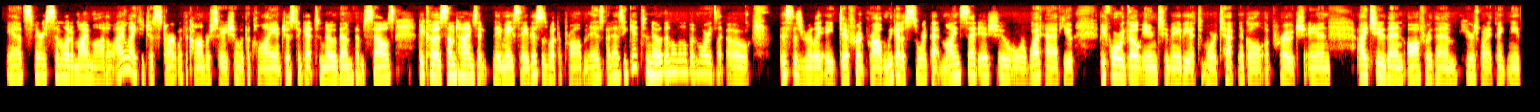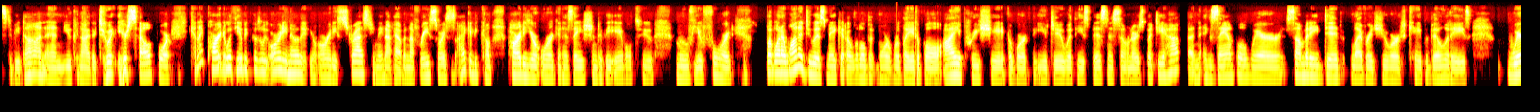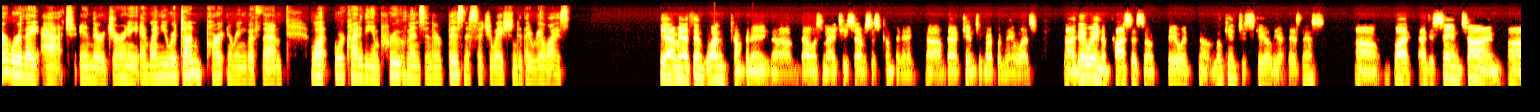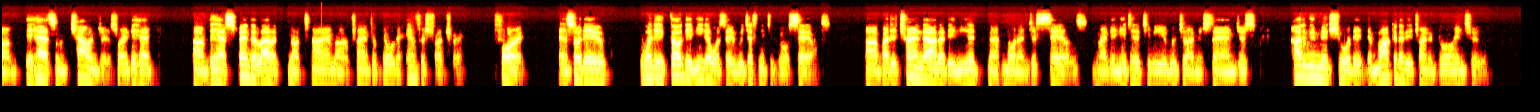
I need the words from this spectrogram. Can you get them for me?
Yeah, it's very similar to my model. I like to just start with a conversation with the client just to get to know them themselves because sometimes it, they may say this is what the problem is, but as you get to know them a little bit more, it's like, oh, this is really a different problem. We got to sort that mindset issue or what have you before we go into maybe a more technical approach. And I too then offer them, here's what I think needs to be done. And you can either do it yourself or can I partner with you because we already know that you're already stressed. You may not have enough resources. I can become part of your organization to be able to move you forward. Mm. But what I want to do is make it a little bit more relatable. I appreciate the work that you do with these business owners, but do you have an example where somebody did leverage your capabilities? Where were they at in their journey? And when you were done partnering with them, what were kind of the improvements in their business situation did they realize? Yeah, I mean, I think one company uh, that was an IT services company uh, that came to work with me was uh, they were in the process of they were uh, looking to scale their business, Uh, but at the same time, um, they had some challenges, right? They had um, they had spent a lot of you know, time uh, trying to build the infrastructure for it, and so they what they thought they needed was say we just need to grow sales. Uh, but it turned out that they needed more than just sales, right? They needed to be able to understand just how do we make sure that the market that they're trying to grow into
